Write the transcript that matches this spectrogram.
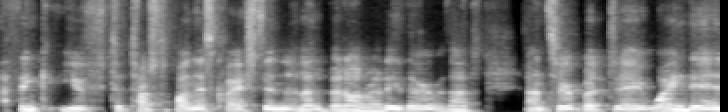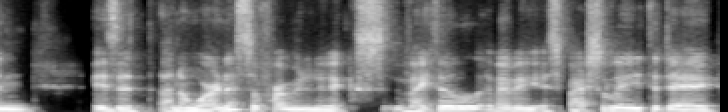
I think you've t- touched upon this question a little bit already there with that answer, but uh, why then? Is it an awareness of hermeneutics vital, maybe especially today,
